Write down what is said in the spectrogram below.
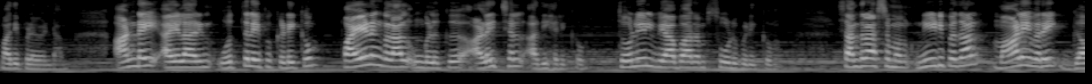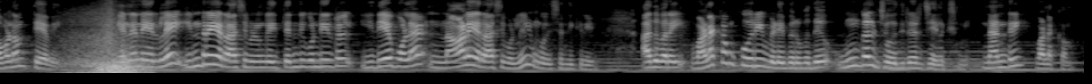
மதிப்பிட வேண்டாம். அண்டை அயலாரின் ஒத்துழைப்பு கிடைக்கும். பயணங்களால் உங்களுக்கு அலைச்சல் அதிகரிக்கும். தொழில் வியாபாரம் சூடுபிடிக்கும். சந்திராசிரமம் நீடிப்பதால் மாலை வரை கவனம் தேவை. என்ன நேர்களே இன்றைய ராசி பலன்களை தெரிந்து கொண்டீர்கள். இதே போல நாளைய ராசி பலனில் உங்களை சந்திக்கிறேன். அதுவரை வணக்கம் கூறி விடைபெறுவது உங்கள் ஜோதிடர் ஜெயலட்சுமி. நன்றி வணக்கம்.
